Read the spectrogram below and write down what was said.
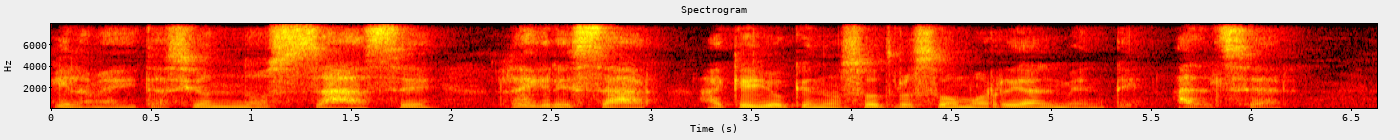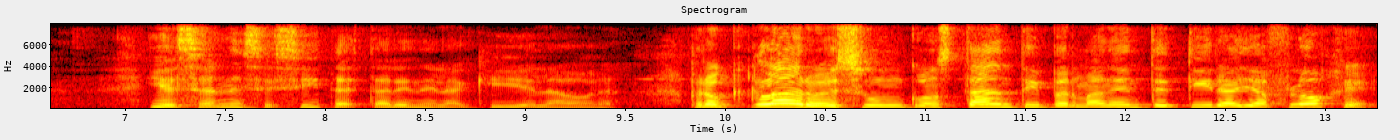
Y la meditación nos hace regresar a aquello que nosotros somos realmente, al ser. Y el ser necesita estar en el aquí y el ahora. Pero claro, es un constante y permanente tira y afloje.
